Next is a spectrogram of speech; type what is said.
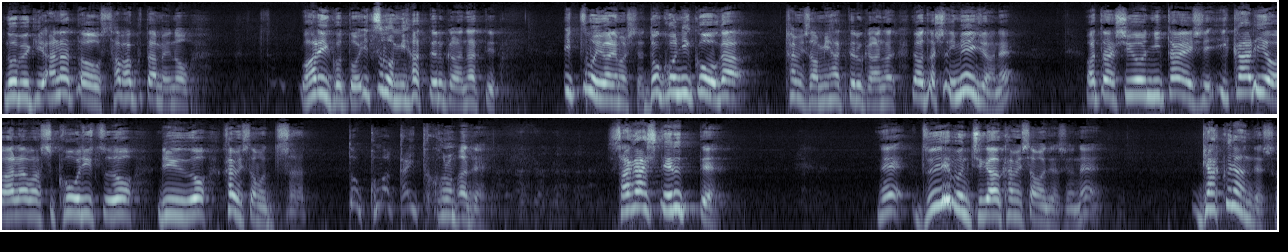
のべきあなたを裁くための悪いことをいつも見張ってるからなっていつも言われました。どこに行こうが神様を見張ってるからな私のイメージはね私に対して怒りを表す口実を理由を神様ずっと細かいところまで探してるって。ね随分違う神様ですよね。逆なんです、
